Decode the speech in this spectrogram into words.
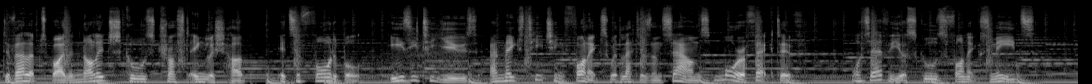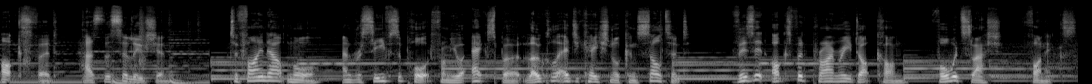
Developed by the Knowledge Schools Trust English Hub, it's affordable, easy to use, and makes teaching phonics with letters and sounds more effective. Whatever your school's phonics needs, Oxford has the solution. To find out more and receive support from your expert local educational consultant, visit oxfordprimary.com forward slash phonics.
